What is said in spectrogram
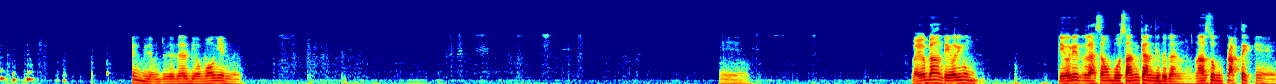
kan benar diomongin. Iya. Mereka bilang teori teori terasa membosankan gitu kan. Langsung prakteknya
